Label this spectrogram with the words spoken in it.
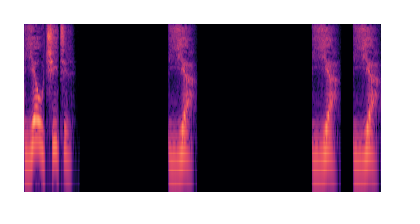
Я учитель. Я. Я. Я.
